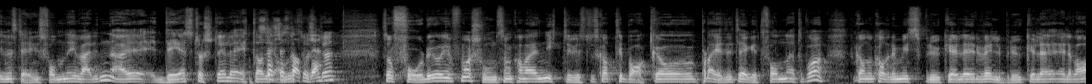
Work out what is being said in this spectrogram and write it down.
investeringsfondene i verden, er det største, eller et av de aller største, så får du jo informasjon som kan være nyttig hvis du skal tilbake og pleie ditt eget fond etterpå. Du kan jo kalle det misbruk eller velbruk eller, eller hva.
